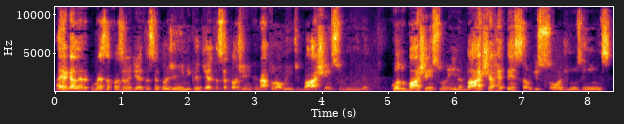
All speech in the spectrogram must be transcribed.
Aí a galera começa a fazer uma dieta cetogênica, dieta cetogênica naturalmente baixa a insulina. Quando baixa a insulina, baixa a retenção de sódio nos rins.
